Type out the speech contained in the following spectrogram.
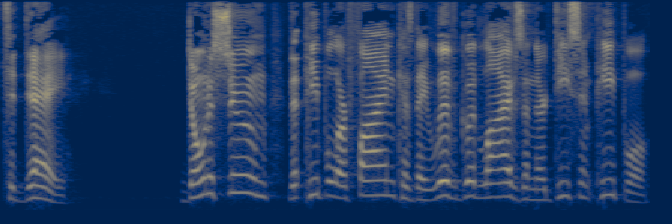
today. Don't assume that people are fine because they live good lives and they're decent people.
